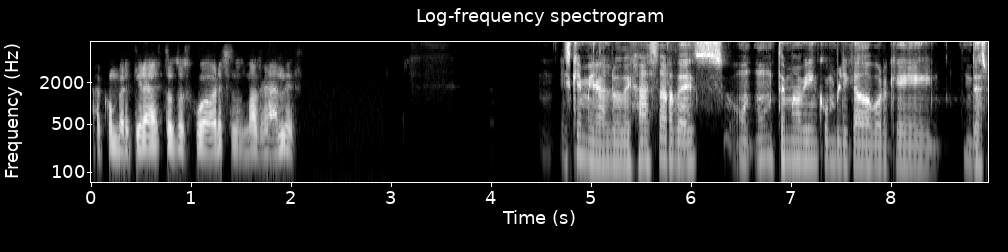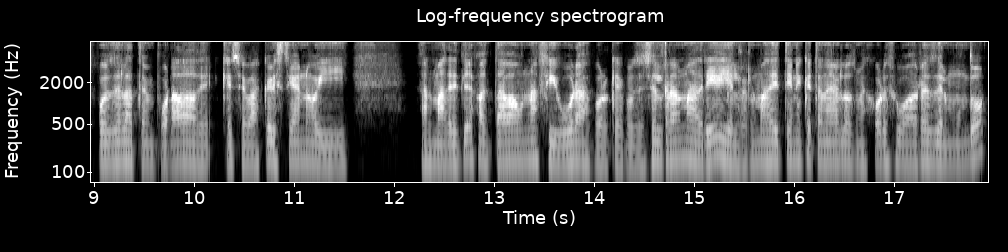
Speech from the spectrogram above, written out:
a convertir a estos dos jugadores en los más grandes. Es que mira, lo de Hazard es un, tema bien complicado porque después de la temporada de que se va Cristiano y al Madrid le faltaba una figura porque pues es el Real Madrid y el Real Madrid tiene que tener a los mejores jugadores del mundo.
